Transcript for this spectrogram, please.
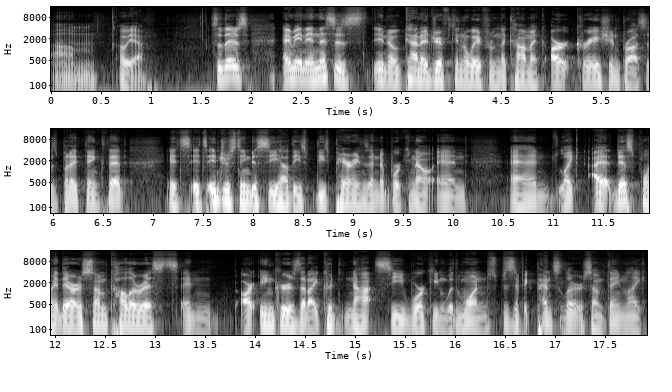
Um, Oh yeah. So there's, I mean, and this is you know kind of drifting away from the comic art creation process, but I think that it's it's interesting to see how these these pairings end up working out, and and like I, at this point there are some colorists and are inkers that I could not see working with one specific penciler or something. Like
